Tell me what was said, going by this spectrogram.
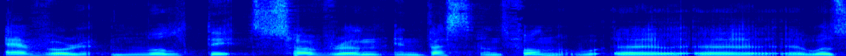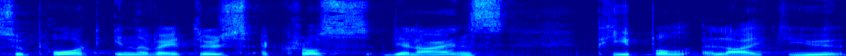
ever multi-sovereign investment fund uh, uh, will support innovators across the alliance, people like you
